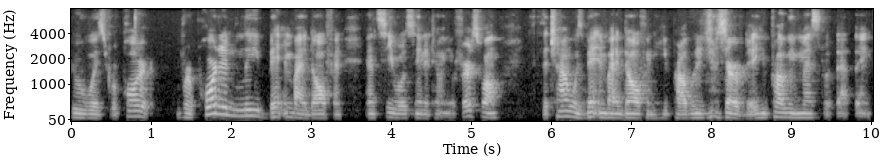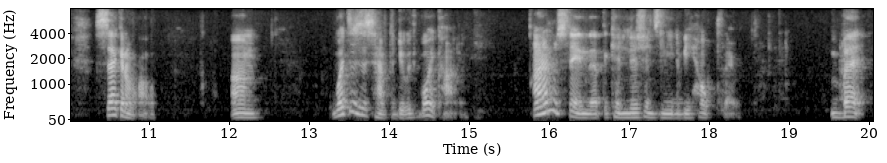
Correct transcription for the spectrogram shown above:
who was report, reportedly bitten by a dolphin at SeaWorld San Antonio. First of all, if the child was bitten by a dolphin, he probably deserved it. He probably messed with that thing. Second of all, um, what does this have to do with boycotting? I understand that the conditions need to be helped there. But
